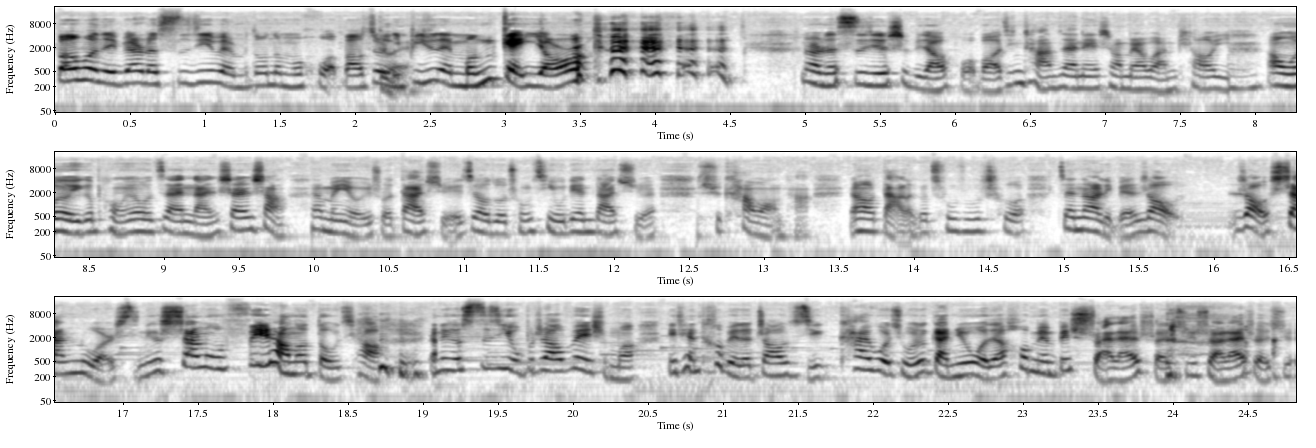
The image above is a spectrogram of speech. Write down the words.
包括那边的司机为什么都那么火爆，就是你必须得猛给油。那儿的司机是比较火爆，经常在那上面玩漂移。然后我有一个朋友在南山上，上面有一所大学叫做重庆邮电大学，去看望他，然后打了个出租车，在那里边绕。绕山路而行，那个山路非常的陡峭，那个司机又不知道为什么那天特别的着急，开过去我就感觉我在后面被甩来甩去，甩来甩去。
